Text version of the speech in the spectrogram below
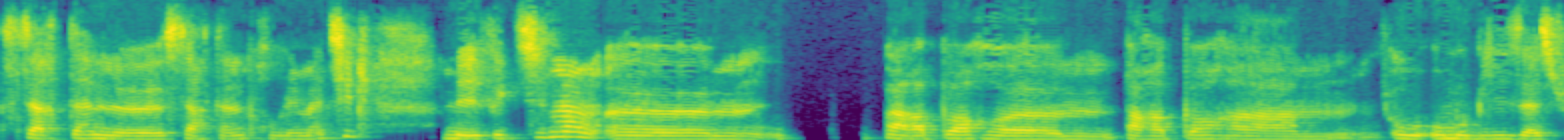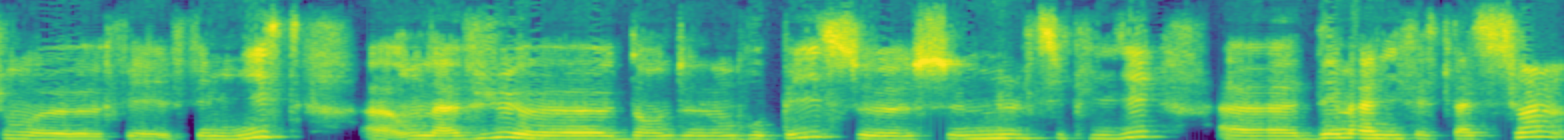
certaines problématiques. Mais effectivement, par rapport, euh, par rapport à, aux, mobilisations euh, féministes, euh, on a vu dans de nombreux pays se, multiplier des manifestations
